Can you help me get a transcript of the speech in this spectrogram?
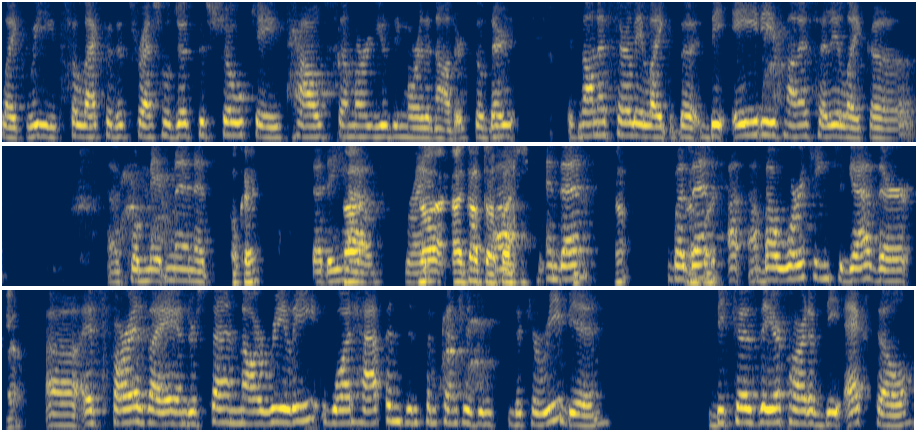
like we selected this threshold just to showcase how some are using more than others. So there it's not necessarily like the the 80 is not necessarily like a, a commitment at, okay that they uh, have, uh, right? No, I got that. Uh, and then, yeah. but then uh, about working together, yeah. Uh, as far as I understand now, really what happens in some countries in the Caribbean because they are part of the ECTEL,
